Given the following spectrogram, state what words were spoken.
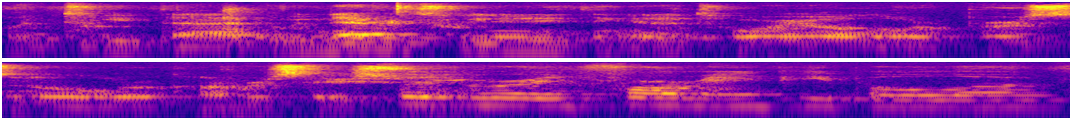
would tweet that. It would never tweet anything editorial or personal or conversational. So you were informing people of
